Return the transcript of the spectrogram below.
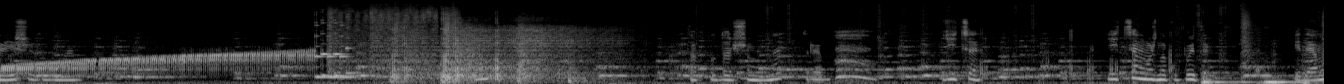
цікавіше, думаю. Так, тут далі монет треба. Яйце. Яйце можна купити. Ідемо?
